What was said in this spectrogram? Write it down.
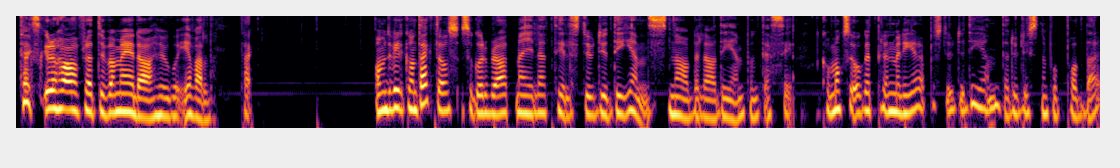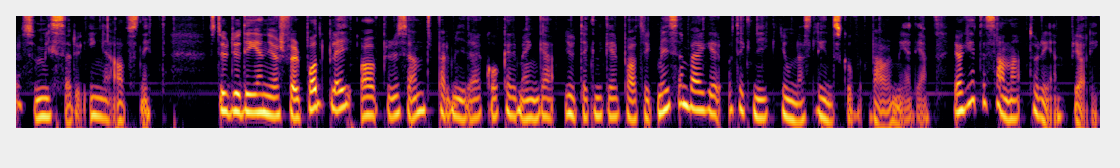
Tack ska du ha för att du var med idag, Hugo Evald. Tack. Om du vill kontakta oss så går det bra att mejla till studiodn Kom också ihåg att prenumerera på Studio DN där du lyssnar på poddar så missar du inga avsnitt. Studio DN görs för Podplay av producent Palmira Kokarimenga, ljudtekniker Patrik Miesenberger och teknik Jonas Lindskov, Bauer Media. Jag heter Sanna Thorén Björling.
